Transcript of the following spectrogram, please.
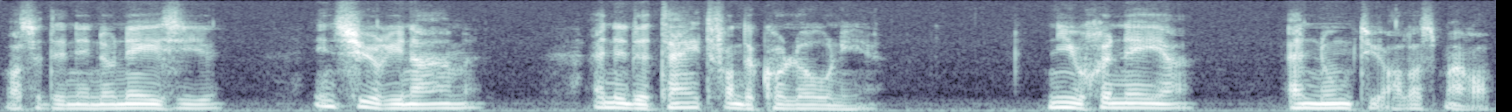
was het in Indonesië, in Suriname en in de tijd van de koloniën. Nieuw-Guinea en noemt u alles maar op.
